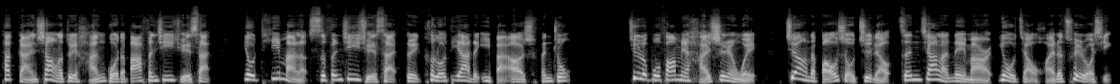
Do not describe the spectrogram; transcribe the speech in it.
他赶上了对韩国的八分之一决赛，又踢满了四分之一决赛对克罗地亚的一百二十分钟。俱乐部方面还是认为，这样的保守治疗增加了内马尔右脚踝的脆弱性，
